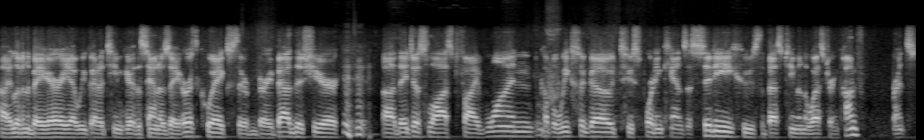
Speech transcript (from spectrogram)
I live in the Bay Area. We've got a team here, the San Jose Earthquakes. They're very bad this year. uh, they just lost five one a couple weeks ago to Sporting Kansas City, who's the best team in the Western Conference.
